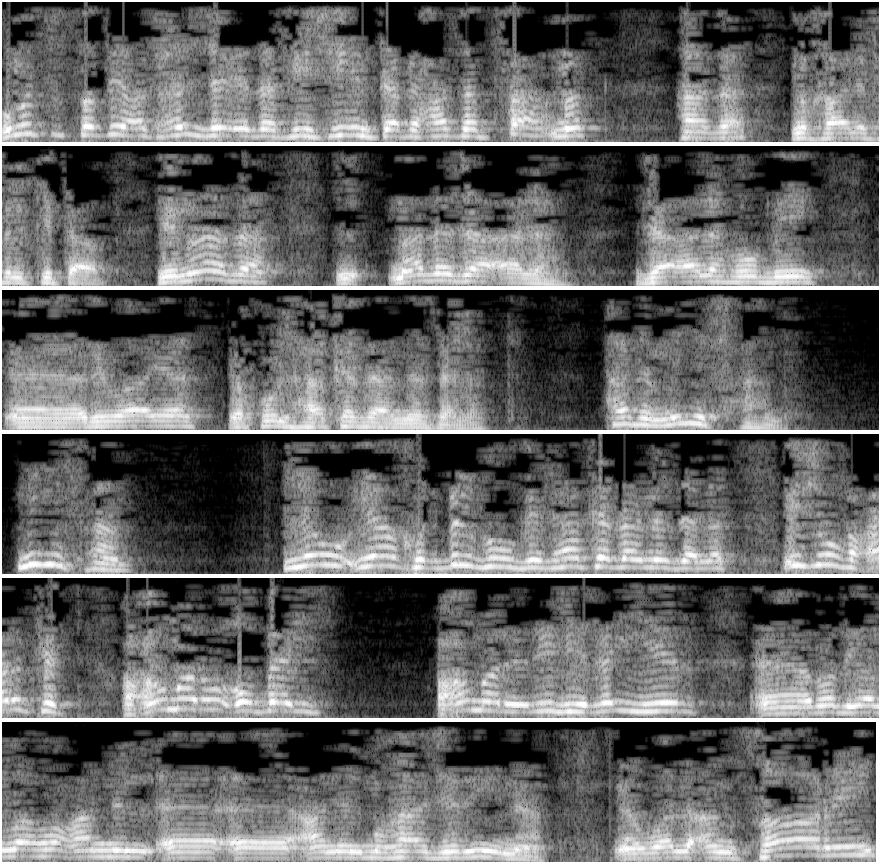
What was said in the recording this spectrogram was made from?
وما تستطيع تحجة إذا في شيء أنت بحسب فهمك. هذا يخالف الكتاب. لماذا؟ ماذا جاء له؟ جاء له برواية يقول هكذا نزلت. هذا من يفهم. من يفهم. لو ياخذ بالجوجل هكذا نزلت. يشوف حركة عمر وأبي. عمر يريد يغير آه، رضي الله عن آه، آه، عن المهاجرين والأنصار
